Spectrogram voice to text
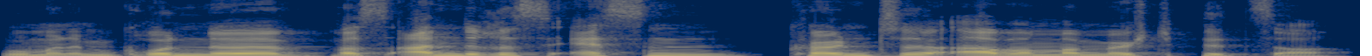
Wo man im Grunde was anderes essen könnte, aber man möchte Pizza.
